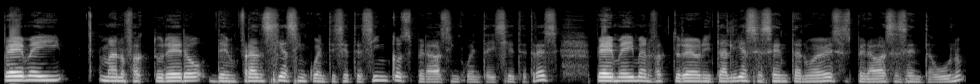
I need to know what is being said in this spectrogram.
PMI manufacturero de en Francia 57.5, se esperaba 57.3, PMI manufacturero en Italia 69, se esperaba 61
